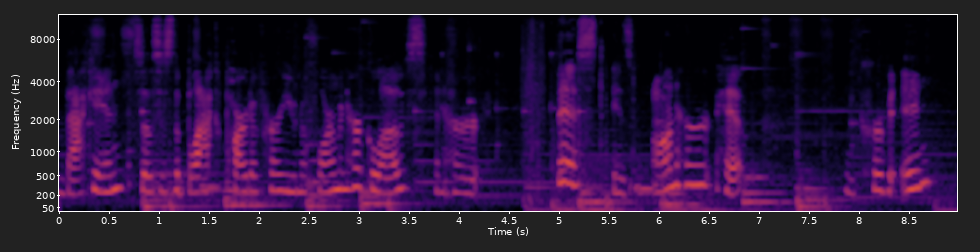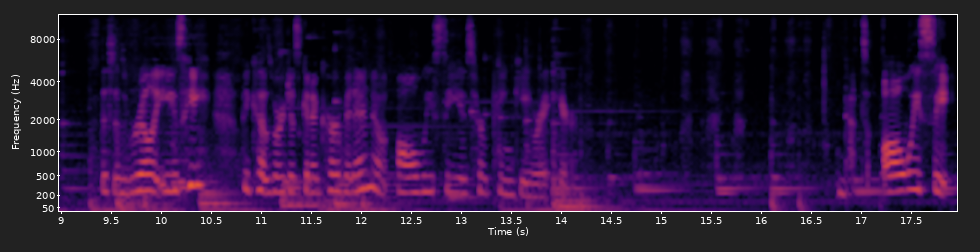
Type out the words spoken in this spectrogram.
back in. So this is the black part of her uniform and her gloves and her fist is on her hip. We curve it in. This is really easy because we're just gonna curve it in and all we see is her pinky right here. That's all we see.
